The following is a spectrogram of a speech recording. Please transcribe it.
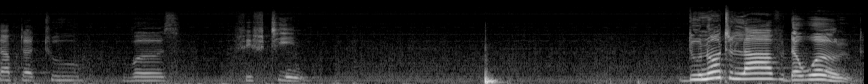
chapter 2 verse 15 Do not love the world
